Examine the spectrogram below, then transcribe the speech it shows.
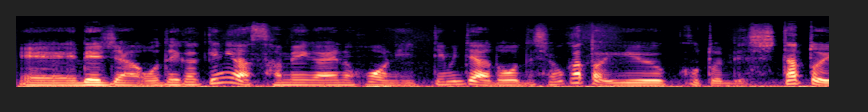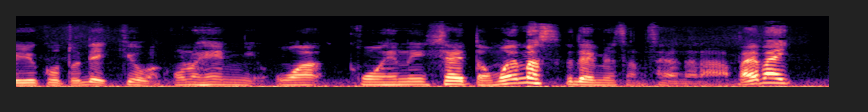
えー、レジャーお出かけにはサメガイの方に行ってみてはどうでしょうかということでした。ということで、今日はこの辺に、後編にしたいと思います。それでは皆さんさようなら。バイバイ。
